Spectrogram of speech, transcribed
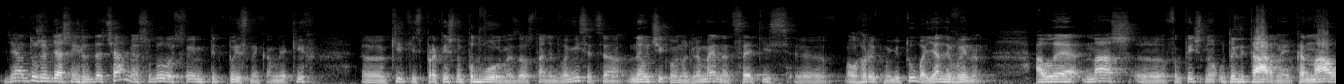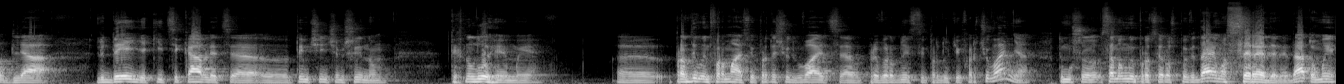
Я дуже вдячний глядачам і особливо своїм підписникам, яких е, кількість практично подвоїли за останні два місяці. Неочікувано для мене це якісь е, алгоритми Ютуба, я не винен. Але наш е, фактично утилітарний канал для людей, які цікавляться е, тим чи іншим чином технологіями, е, правдиву інформацію про те, що відбувається при виробництві продуктів харчування, тому що саме ми про це розповідаємо зсередини. Да? То ми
